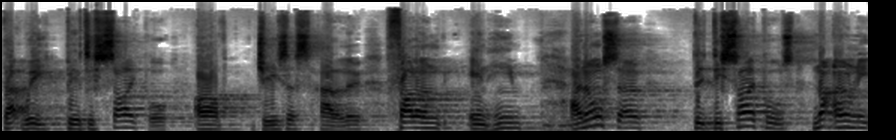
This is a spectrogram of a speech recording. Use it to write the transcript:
that we be a disciple of Jesus. Hallelujah. Following in Him. And also, the disciples not only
